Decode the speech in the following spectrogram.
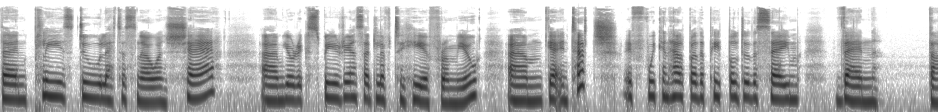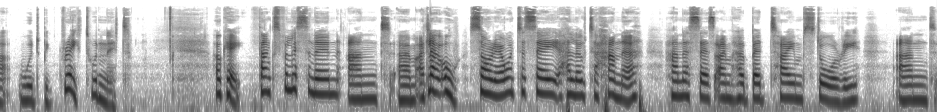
then please do let us know and share um, your experience. I'd love to hear from you. Um, get in touch. If we can help other people do the same, then that would be great, wouldn't it? Okay, thanks for listening. And um, I'd like, oh, sorry, I want to say hello to Hannah. Hannah says I'm her bedtime story and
